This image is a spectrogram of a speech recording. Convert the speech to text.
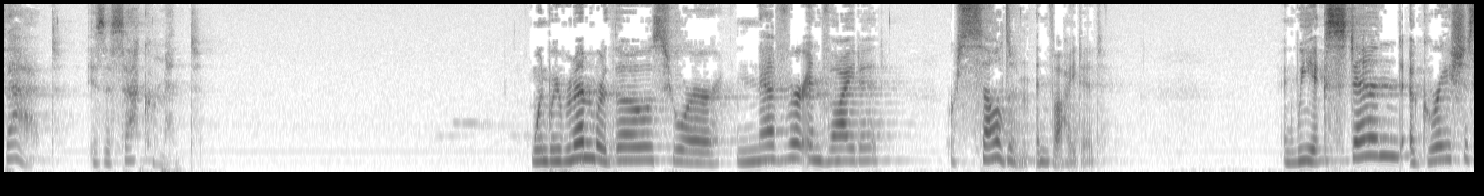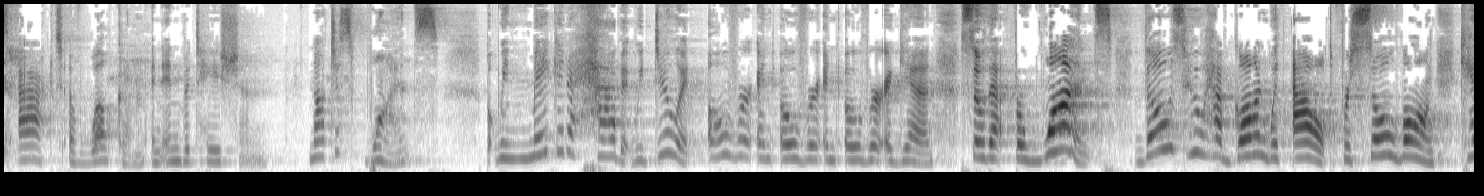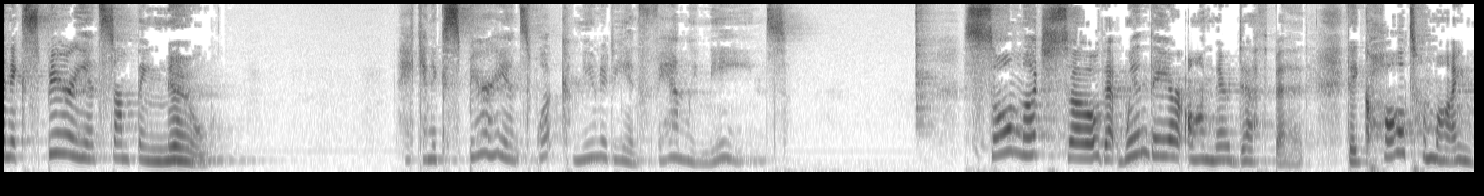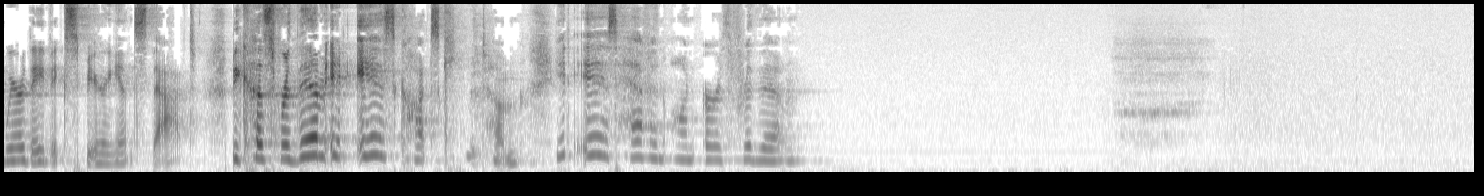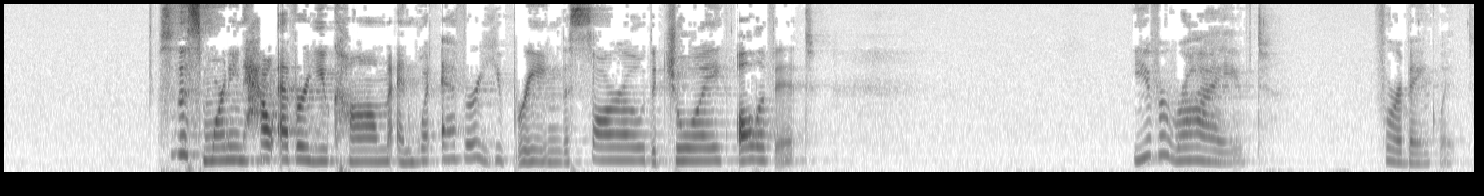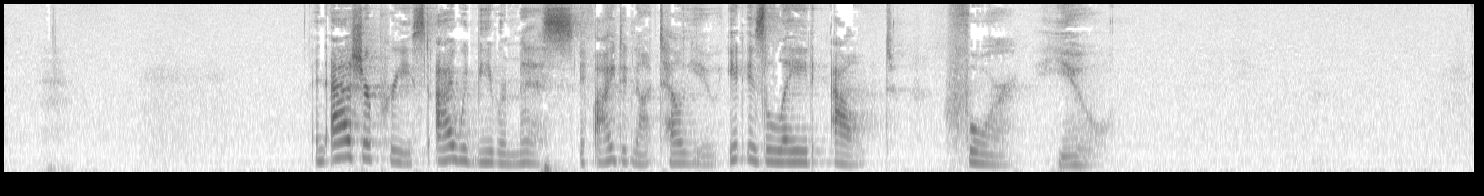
that is a sacrament. When we remember those who are never invited or seldom invited, and we extend a gracious act of welcome and invitation, not just once, but we make it a habit. We do it over and over and over again so that for once, those who have gone without for so long can experience something new they can experience what community and family means. So much so that when they are on their deathbed, they call to mind where they've experienced that. Because for them, it is God's kingdom, it is heaven on earth for them. So, this morning, however you come and whatever you bring the sorrow, the joy, all of it you've arrived for a banquet. And as your priest, I would be remiss if I did not tell you it is laid out for you.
